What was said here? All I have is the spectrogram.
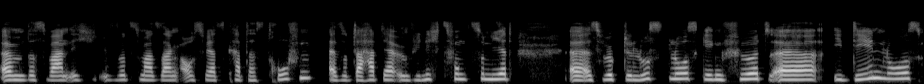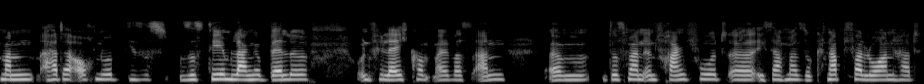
Ähm, das waren, ich würde es mal sagen, Auswärtskatastrophen. Also da hat ja irgendwie nichts funktioniert. Äh, es wirkte lustlos gegen Fürth, äh, ideenlos. Man hatte auch nur dieses System lange Bälle und vielleicht kommt mal was an, ähm, dass man in Frankfurt, äh, ich sag mal, so knapp verloren hat,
